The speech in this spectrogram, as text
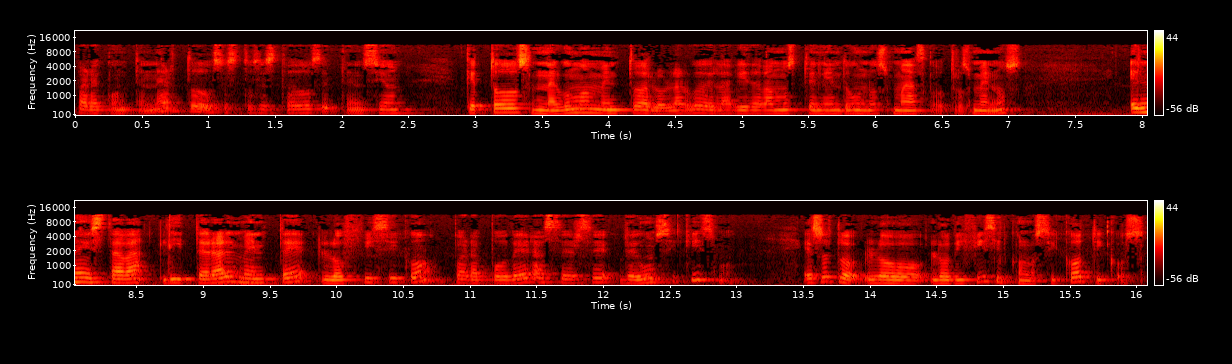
para contener todos estos estados de tensión que todos en algún momento a lo largo de la vida vamos teniendo unos más, otros menos, él necesitaba literalmente lo físico para poder hacerse de un psiquismo. Eso es lo, lo difícil con los psicóticos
